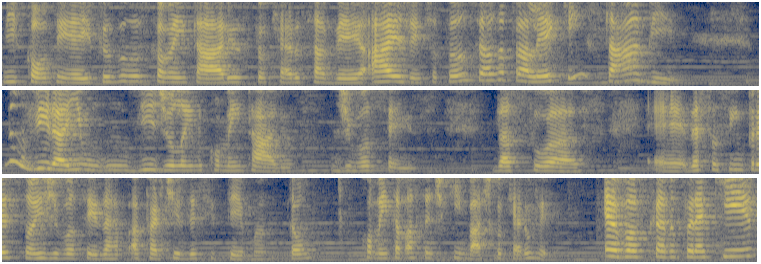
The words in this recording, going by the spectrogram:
Me contem aí tudo nos comentários que eu quero saber. Ai, gente, eu tô ansiosa para ler. Quem sabe? Não vira aí um, um vídeo lendo comentários de vocês, das suas, é, dessas impressões de vocês a, a partir desse tema. Então, comenta bastante aqui embaixo que eu quero ver. Eu vou ficando por aqui.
